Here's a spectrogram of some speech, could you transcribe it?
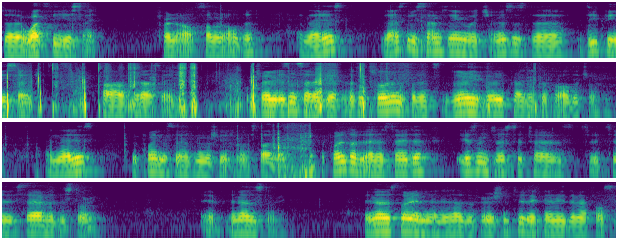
so what's the side for an old, someone older? And that is, there has to be something which, and this is the deep side of the side, which maybe isn't so like for little children, but it's very, very practical for older children. And that is the point in the Mashkech The point of the Seder isn't just to, to, to over the story. Another story. Another story and another version too, they can read them up also.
